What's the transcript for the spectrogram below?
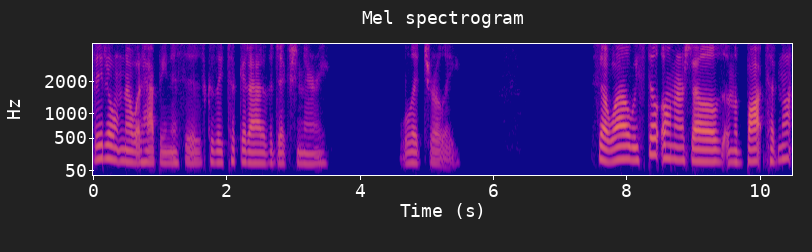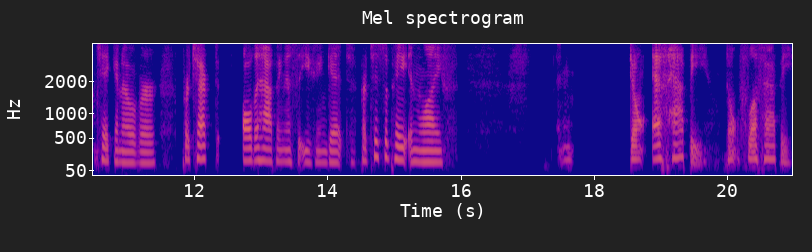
they don't know what happiness is because they took it out of the dictionary. Literally. So while we still own ourselves and the bots have not taken over, protect all the happiness that you can get, participate in life, and don't F happy. Don't fluff happy.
